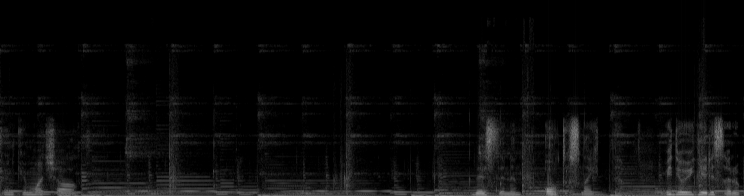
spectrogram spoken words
Çünkü maç altı destenin ortasına gitti. Videoyu geri sarıp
